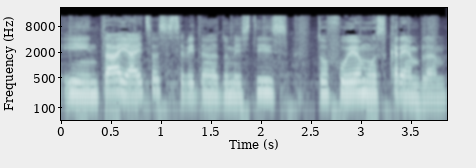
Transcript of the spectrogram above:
in ta jajca se seveda nadomesti s tofujem s kremblem.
